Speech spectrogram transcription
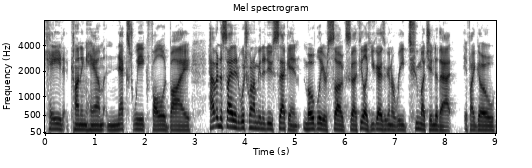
Cade Cunningham next week, followed by. Haven't decided which one I'm going to do second, Mobley or Suggs. I feel like you guys are going to read too much into that if I go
